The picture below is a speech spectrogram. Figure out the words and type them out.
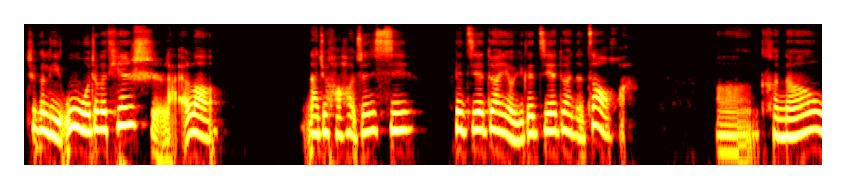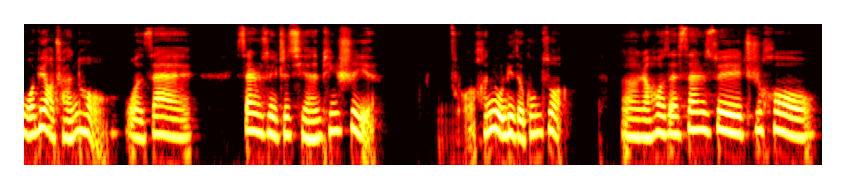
这个礼物、这个天使来了，那就好好珍惜。这个阶段有一个阶段的造化，嗯，可能我比较传统，我在。三十岁之前拼事业，我很努力的工作，嗯，然后在三十岁之后，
